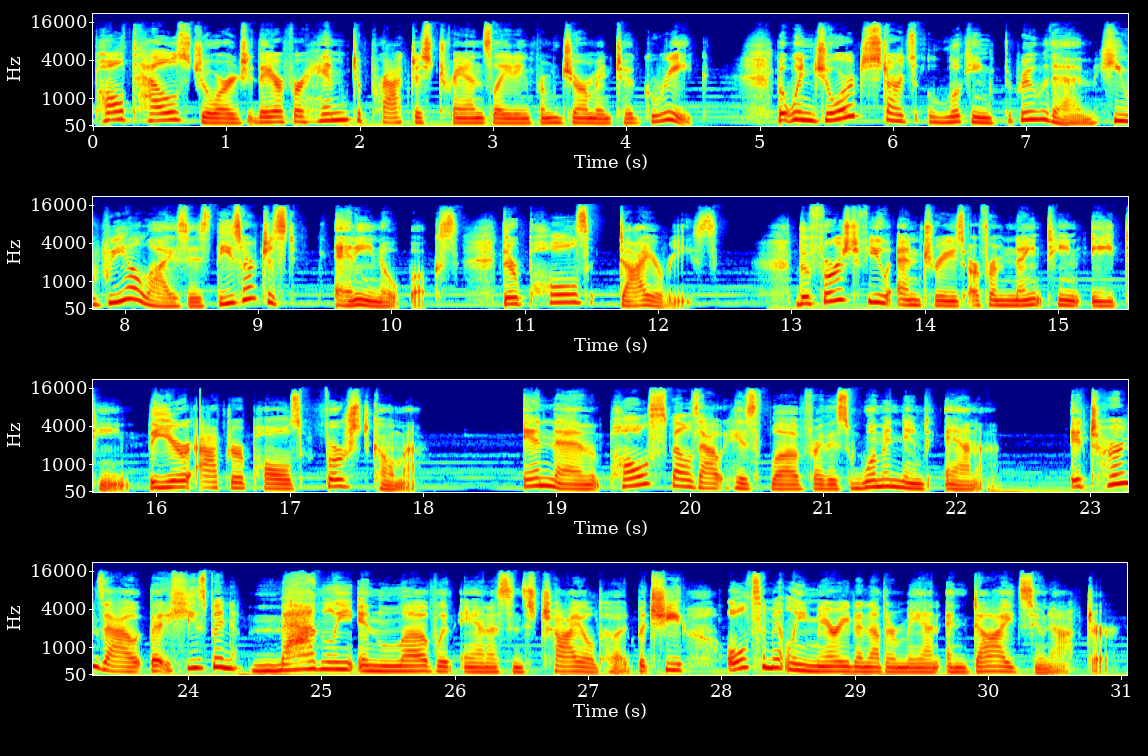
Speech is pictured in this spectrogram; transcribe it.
Paul tells George they are for him to practice translating from German to Greek. But when George starts looking through them, he realizes these aren't just any notebooks, they're Paul's diaries. The first few entries are from 1918, the year after Paul's first coma. In them, Paul spells out his love for this woman named Anna it turns out that he's been madly in love with Anna since childhood, but she ultimately married another man and died soon after.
